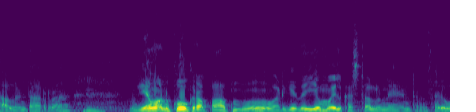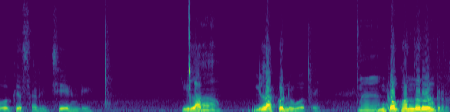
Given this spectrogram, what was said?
చాలంటారా నువ్వేం అనుకోకురా పాపము వాడికి ఏదో ఈఎంఐలు కష్టాలు ఉన్నాయంట సరే ఓకే సార్ ఇచ్చేయండి. ఇలా ఇలా కొన్ని పోతాయి. ఇంకా కొందరు ఉంటారు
